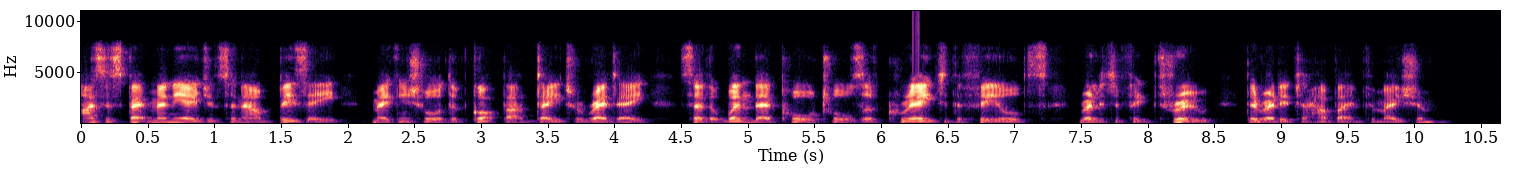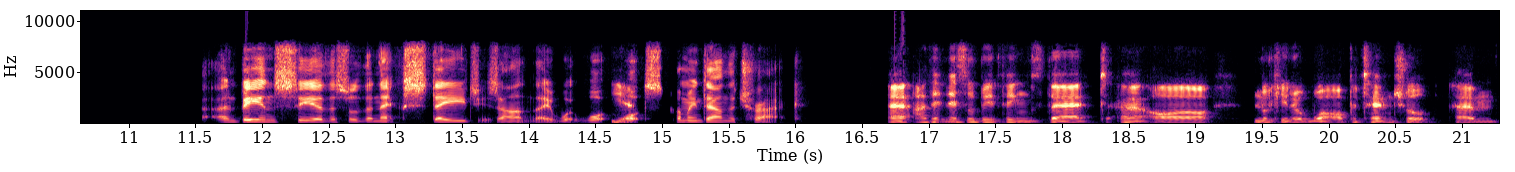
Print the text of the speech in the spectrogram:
I suspect many agents are now busy making sure they've got that data ready so that when their portals have created the fields ready to feed through, they're ready to have that information. And B and C are the sort of the next stages, aren't they? What, what yeah. what's coming down the track? Uh, I think this will be things that uh, are looking at what are potential um,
